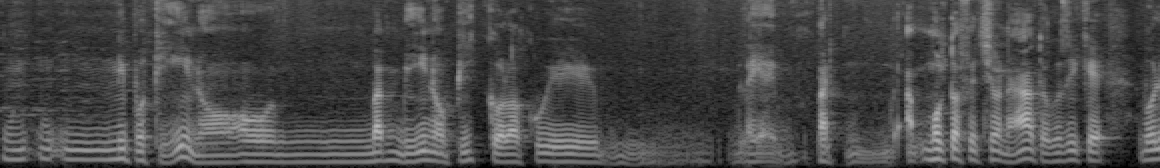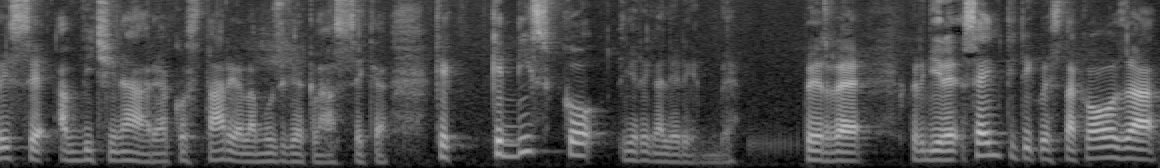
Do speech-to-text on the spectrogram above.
un, un- nipotino o un bambino piccolo a cui mm, lei è molto affezionato, così che volesse avvicinare, accostare alla musica classica, che, che disco gli regalerebbe? Per, per dire, sentiti questa cosa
